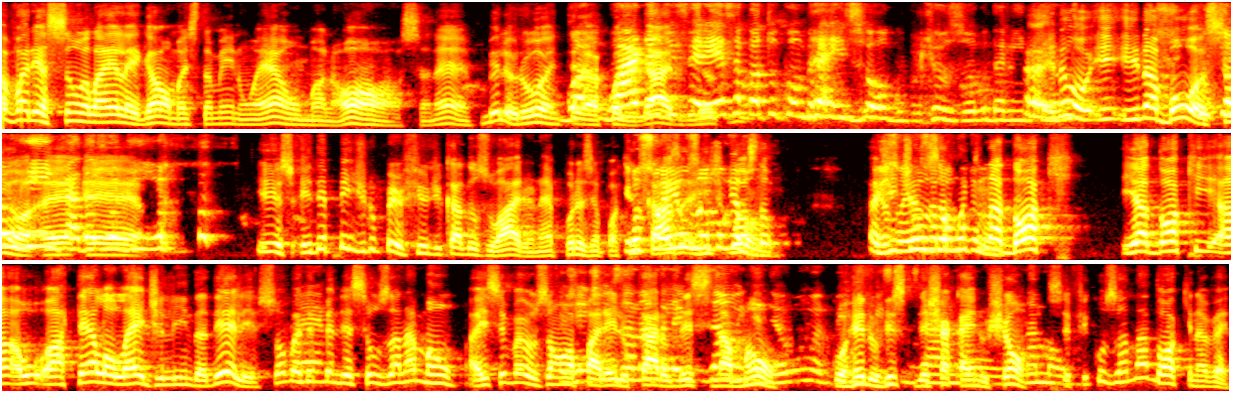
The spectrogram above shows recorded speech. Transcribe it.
a variação ela é legal, mas também não é uma nossa, né? Melhorou entre a Gua- Guarda a diferença para tu comprar em jogo, porque o jogo da Nintendo É, não, e, e na boa, assim, ó, é- cada é- joguinho. Isso, e depende do perfil de cada usuário, né? Por exemplo, aqui Eu em casa a gente Pokémon. gosta. A Eu gente usa muito Pokémon. na dock. E a dock, a, a tela OLED linda dele, só vai É. depender se você usar na mão. Aí você vai usar um aparelho caro desse na mão, correndo o risco de deixar cair no chão, você fica usando na dock, né, velho?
